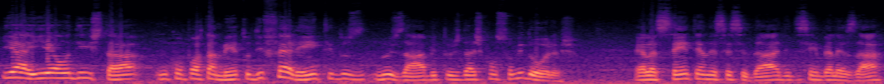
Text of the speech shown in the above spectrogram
E aí é onde está um comportamento diferente dos, nos hábitos das consumidoras. Elas sentem a necessidade de se embelezar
